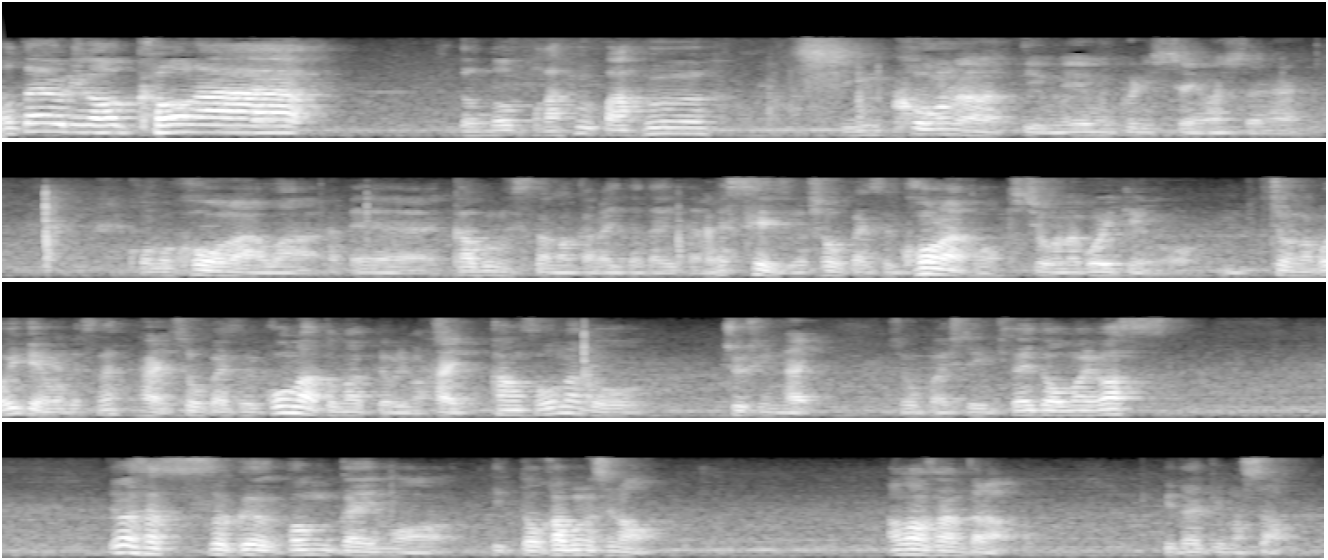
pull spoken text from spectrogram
お便りのコーナー。どんどんパフパフ。新コーナーっていう名目にしちゃいましたね。このコーナーは、えー株主様からいただいたメッセージを紹介するコーナーと。貴重なご意見を。貴重なご意見をですね、はい。紹介するコーナーとなっております、はい。感想などを中心にはい紹介していきたいと思います、では早速今回も筆頭株主の天野さんからいただきました、はい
